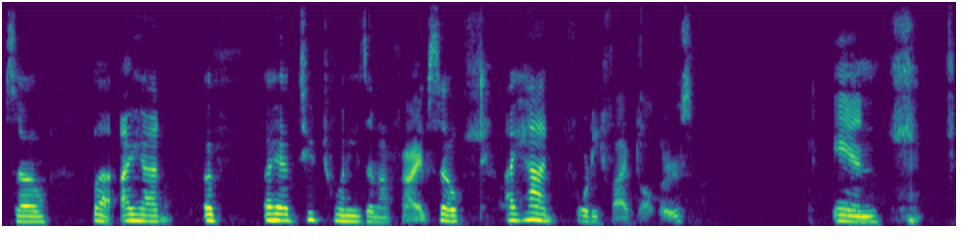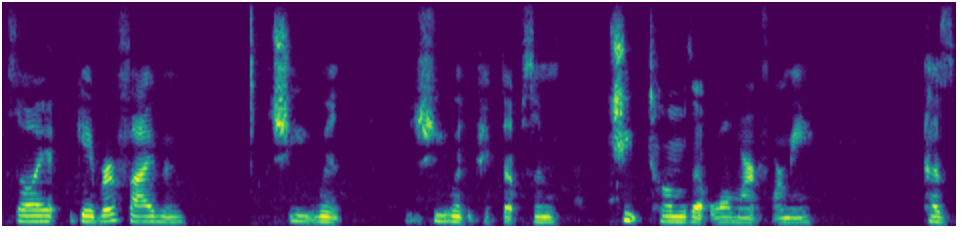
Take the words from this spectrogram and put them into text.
So, but I had a, I had two twenties and a five, so I had forty five dollars. And so I gave her five, and she went she went and picked up some cheap tums at Walmart for me. Cause,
